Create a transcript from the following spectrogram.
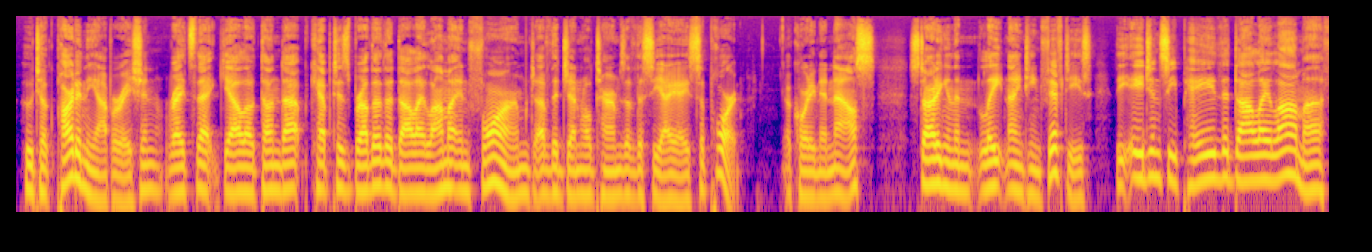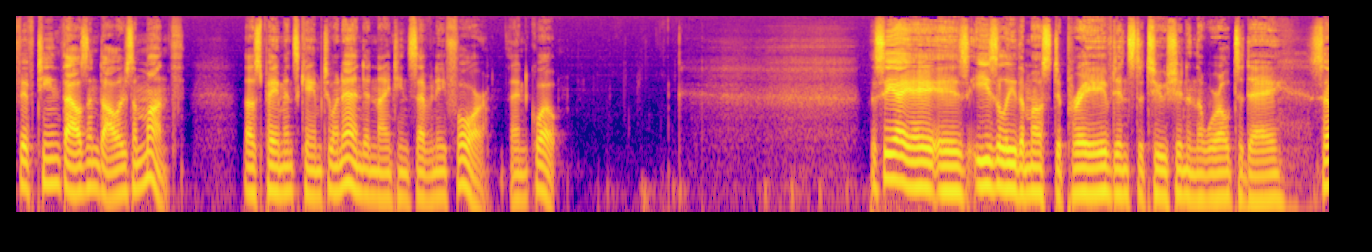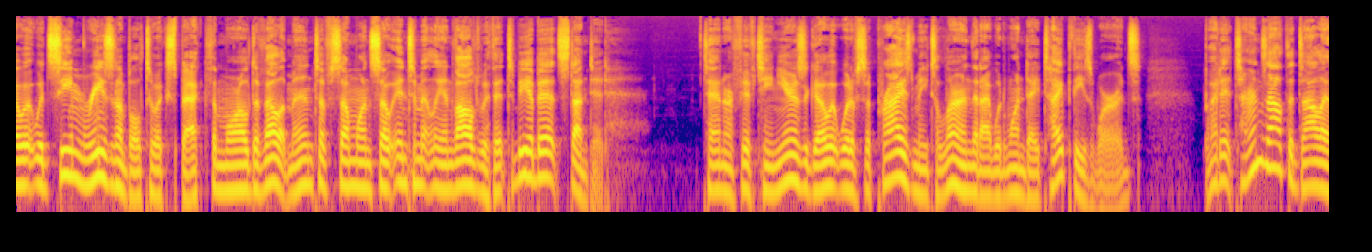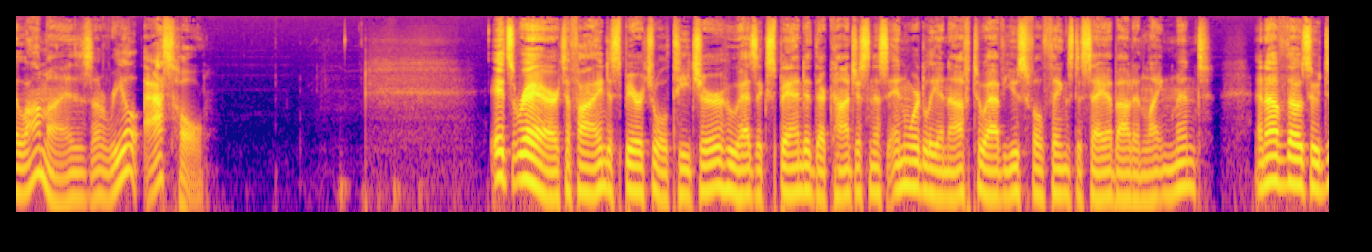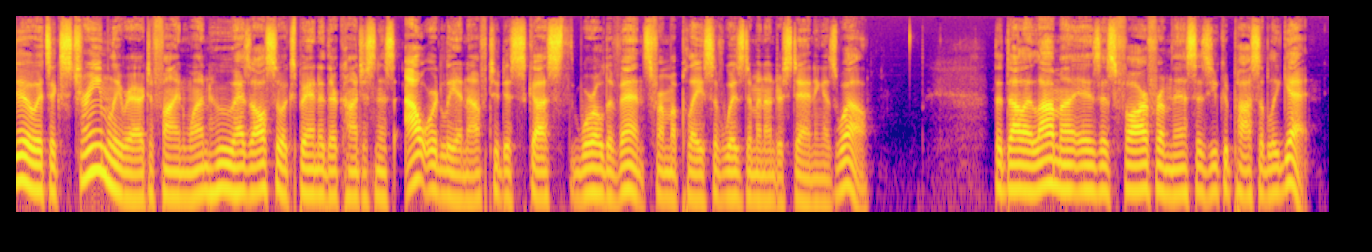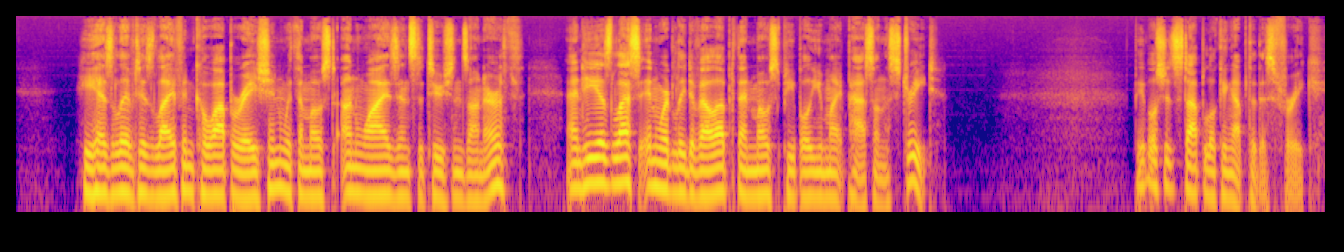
who took part in the operation, writes that Gyalo Thondup kept his brother, the Dalai Lama, informed of the general terms of the CIA's support. According to Knaus, starting in the late 1950s, the agency paid the Dalai Lama $15,000 a month. Those payments came to an end in 1974. End quote. The CIA is easily the most depraved institution in the world today, so it would seem reasonable to expect the moral development of someone so intimately involved with it to be a bit stunted. Ten or fifteen years ago, it would have surprised me to learn that I would one day type these words, but it turns out the Dalai Lama is a real asshole. It's rare to find a spiritual teacher who has expanded their consciousness inwardly enough to have useful things to say about enlightenment. And of those who do, it's extremely rare to find one who has also expanded their consciousness outwardly enough to discuss world events from a place of wisdom and understanding as well. The Dalai Lama is as far from this as you could possibly get. He has lived his life in cooperation with the most unwise institutions on earth, and he is less inwardly developed than most people you might pass on the street. People should stop looking up to this freak.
